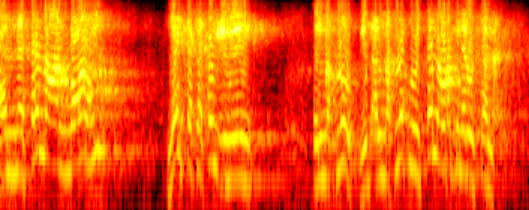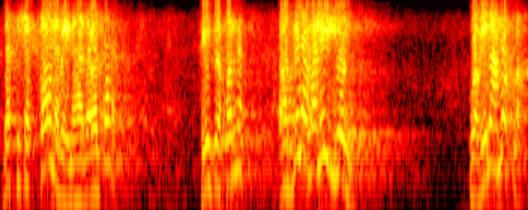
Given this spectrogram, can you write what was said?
أن سمع الله ليس كسمع مين المخلوق؟ يبقى المخلوق له السمع وربنا له السمع بس شتان بين هذا وذاك فهمت يا أخوانا؟ ربنا غني. وغنى مطلق.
